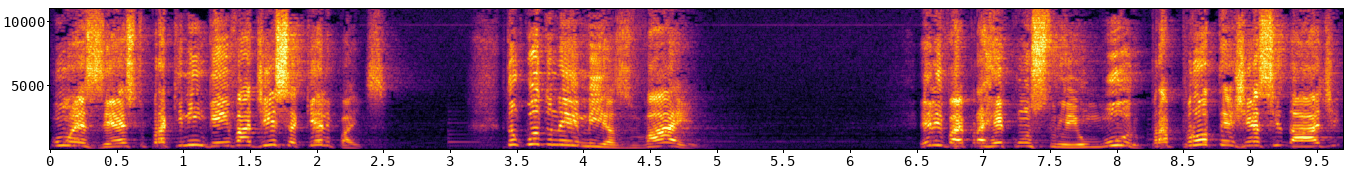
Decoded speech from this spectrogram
um exército para que ninguém invadisse aquele país. Então, quando Neemias vai, ele vai para reconstruir o um muro para proteger a cidade,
